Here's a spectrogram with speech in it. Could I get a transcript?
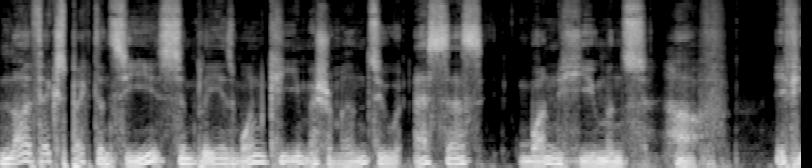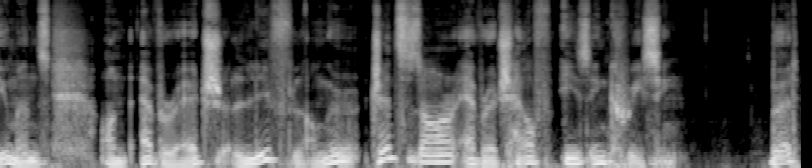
life expectancy simply is one key measurement to assess one human's health. If humans, on average, live longer, chances are average health is increasing. But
